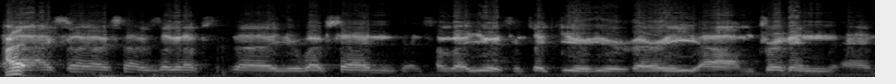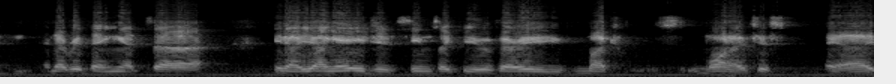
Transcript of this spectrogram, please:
I, I, saw, I, saw, I was looking up uh, your website and, and something about you. It seems like you're you're very um, driven and, and everything at uh, you know a young age. It seems like you very much want to just uh,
